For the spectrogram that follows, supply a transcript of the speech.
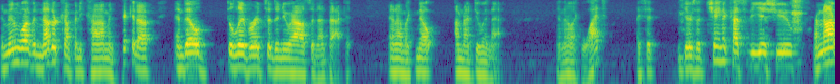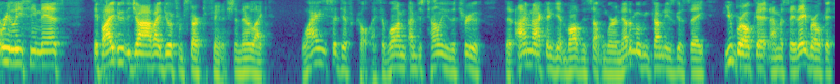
and then we'll have another company come and pick it up and they'll deliver it to the new house and unpack it. And I'm like, no, I'm not doing that. And they're like, what? I said, there's a chain of custody issue. I'm not releasing this. If I do the job, I do it from start to finish. And they're like, why are you so difficult? I said, well, I'm, I'm just telling you the truth that I'm not going to get involved in something where another moving company is going to say you broke it, and I'm going to say they broke it.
